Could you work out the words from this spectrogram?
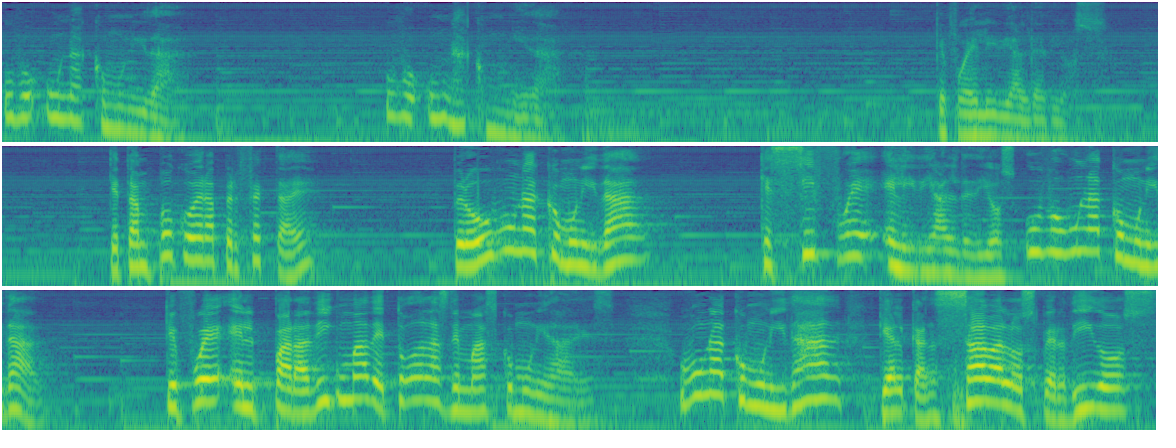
hubo una comunidad, hubo una comunidad que fue el ideal de Dios, que tampoco era perfecta, ¿eh? Pero hubo una comunidad que sí fue el ideal de Dios. Hubo una comunidad que fue el paradigma de todas las demás comunidades. Hubo una comunidad que alcanzaba a los perdidos,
